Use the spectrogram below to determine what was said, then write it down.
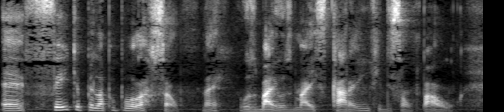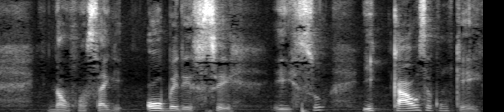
é feita pela população. Né? Os bairros mais carentes de São Paulo não conseguem obedecer isso e causa com que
